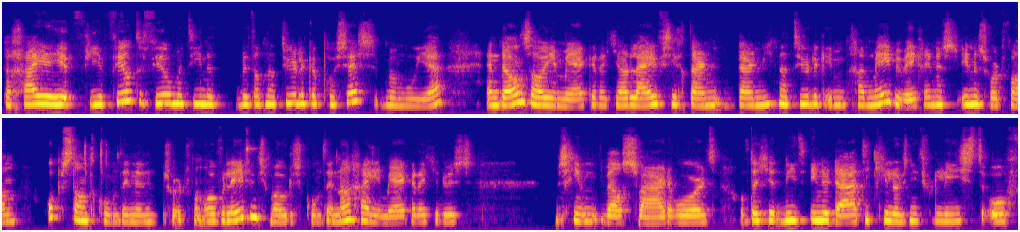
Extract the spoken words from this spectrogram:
dan ga je je veel te veel met, die, met dat natuurlijke proces bemoeien. En dan zal je merken dat jouw lijf zich daar, daar niet natuurlijk in gaat meebewegen en in, in een soort van opstand komt, in een soort van overlevingsmodus komt. En dan ga je merken dat je dus misschien wel zwaarder wordt of dat je niet inderdaad die kilo's niet verliest of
